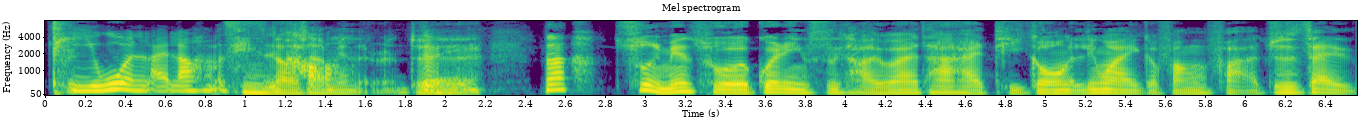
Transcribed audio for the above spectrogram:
提问来让他们思考。听到下面的人，对，对，对。那书里面除了归零思考以外，他还提供另外一个方法，就是在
